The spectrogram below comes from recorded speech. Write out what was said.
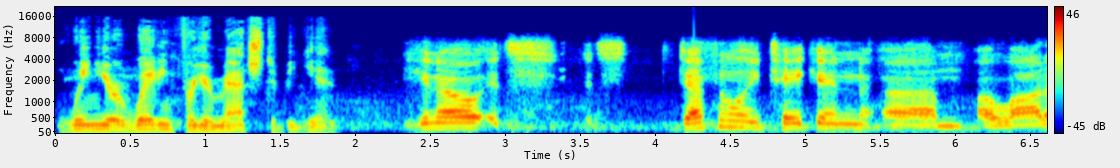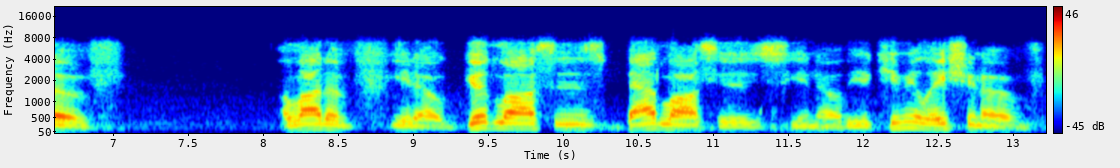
when you're waiting for your match to begin? You know, it's it's definitely taken um, a lot of a lot of you know good losses bad losses you know the accumulation of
